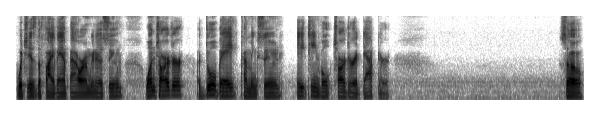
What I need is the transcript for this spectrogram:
which is the 5 amp hour, I'm going to assume. One charger, a dual bay coming soon, 18 volt charger adapter. So,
